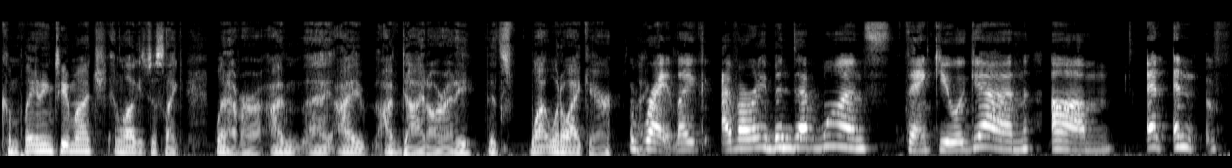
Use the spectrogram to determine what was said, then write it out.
complaining too much. And Lug is just like, whatever. I'm, I, I, I've died already. That's what, what do I care? Like, right like i've already been dead once thank you again um and and f-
